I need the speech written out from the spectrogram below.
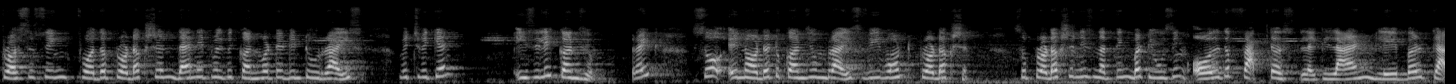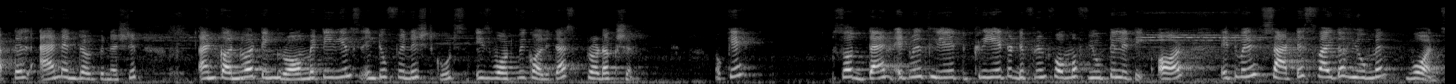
processing, further production, then it will be converted into rice, which we can easily consume, right? So in order to consume rice, we want production. So production is nothing but using all the factors like land, labor, capital and entrepreneurship and converting raw materials into finished goods is what we call it as production okay? So then it will create create a different form of utility or it will satisfy the human wants.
